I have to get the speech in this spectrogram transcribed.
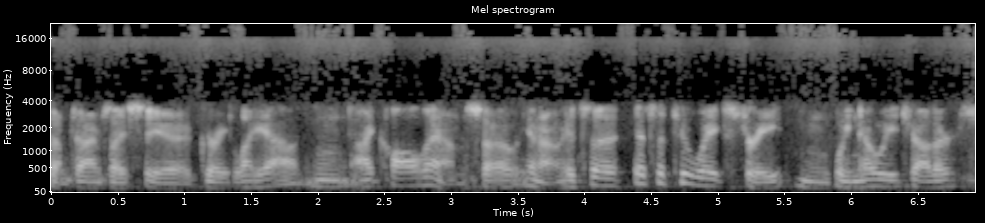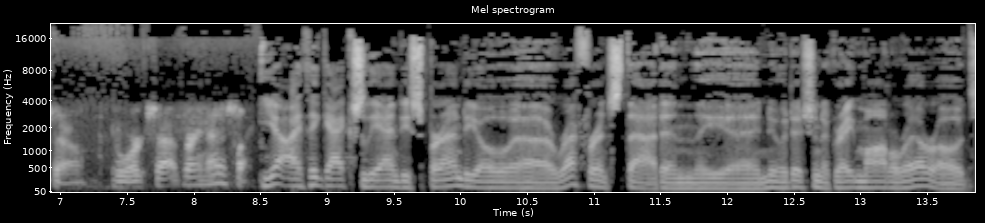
sometimes I see a great layout and I call them. So you know, it's a it's a two way street, and we know each other, so it works out very nicely. Yeah, I think actually Andy Sperandio uh, referenced that in the uh, new edition of Great Model Railroads.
